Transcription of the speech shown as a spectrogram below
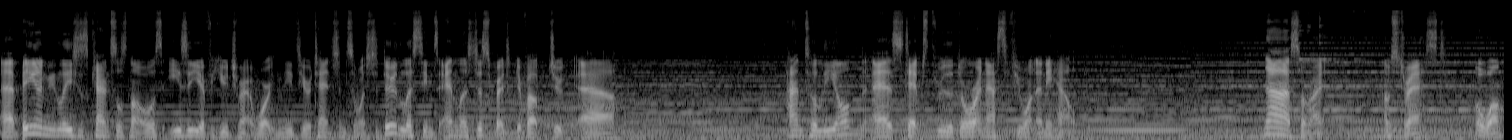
Uh, being on your Ulysses Council is not always easy. You have a huge amount of work that needs your attention, so much to do. The list seems endless. Just about to give up. Duke uh, Pantaleon uh, steps through the door and asks if you want any help. Nah, that's alright. I'm stressed. Oh well.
